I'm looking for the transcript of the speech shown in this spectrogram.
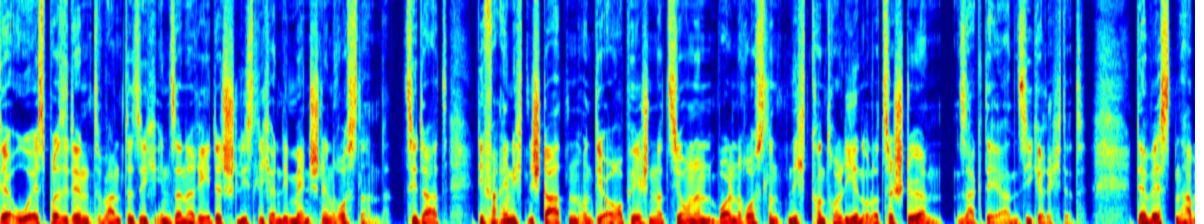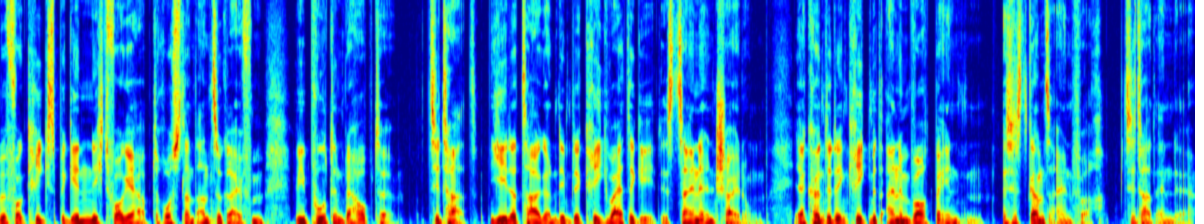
Der US-Präsident wandte sich in seiner Rede schließlich an die Menschen in Russland. Zitat: Die Vereinigten Staaten und die europäischen Nationen wollen Russland nicht kontrollieren oder zerstören, sagte er an sie gerichtet. Der Westen habe vor Kriegsbeginn nicht vorgehabt, Russland anzugreifen, wie Putin behaupte. Zitat: Jeder Tag, an dem der Krieg weitergeht, ist seine Entscheidung. Er könnte den Krieg mit einem Wort beenden. Es ist ganz einfach. Zitat Ende.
